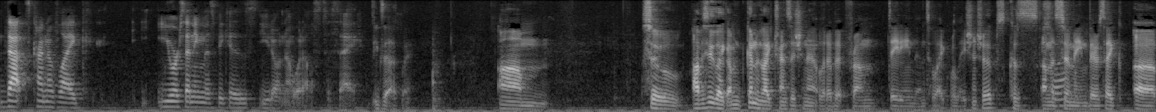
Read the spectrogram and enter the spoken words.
that's kind of like you're sending this because you don't know what else to say Exactly. Um, so obviously, like I'm gonna like transition it a little bit from dating into like relationships because I'm Sure. assuming there's like a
